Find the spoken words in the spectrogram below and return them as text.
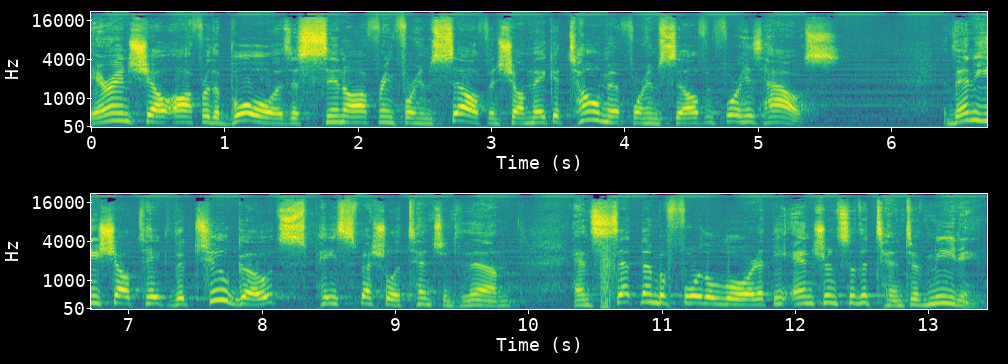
Aaron shall offer the bull as a sin offering for himself, and shall make atonement for himself and for his house. Then he shall take the two goats, pay special attention to them, and set them before the Lord at the entrance of the tent of meeting.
